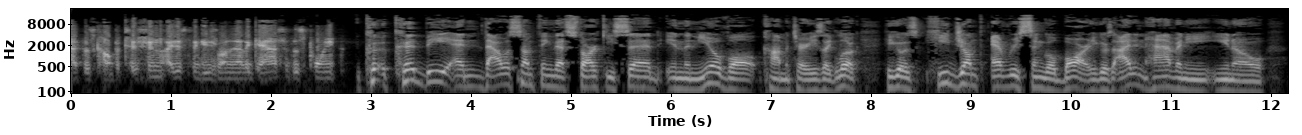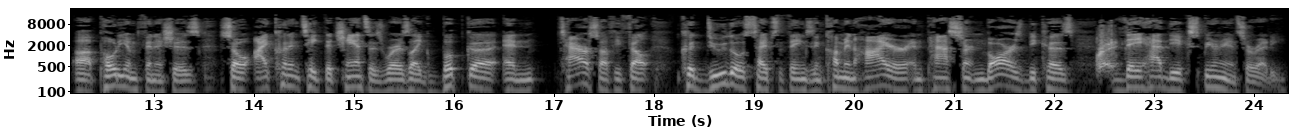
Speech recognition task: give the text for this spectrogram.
at this competition. I just think he's running out of gas at this point. Could, could be, and that was something that Starkey said in the Neo Vault commentary. He's like, "Look, he goes, he jumped every single bar. He goes, I didn't have any, you know, uh, podium finishes, so I couldn't take the chances. Whereas like Bubka and Tarasov, he felt could do those types of things and come in higher and pass certain bars because Right. they had the experience already,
